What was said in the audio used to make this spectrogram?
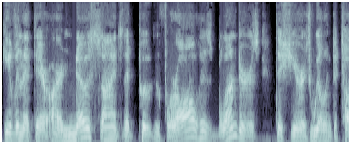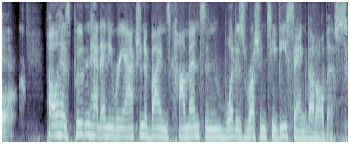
given that there are no signs that Putin, for all his blunders this year, is willing to talk. Paul, has Putin had any reaction to Biden's comments, and what is Russian TV saying about all this?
